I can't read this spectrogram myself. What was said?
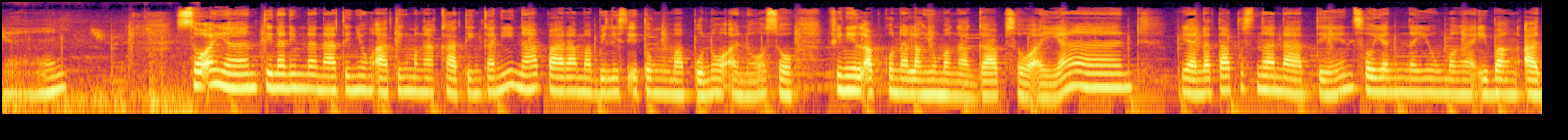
Yan. So ayan, tinanim na natin yung ating mga cutting kanina para mabilis itong mapuno ano. So finil up ko na lang yung mga gap. So ayan. Yan, natapos na natin. So yan na yung mga ibang add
